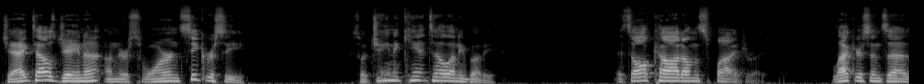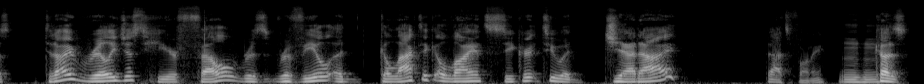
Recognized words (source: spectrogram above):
Jag tells Jaina under sworn secrecy. So Jaina can't tell anybody. It's all caught on the spy droid. Lecersen says, Did I really just hear Fel res- reveal a Galactic Alliance secret to a Jedi? That's funny. Mm-hmm. Because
